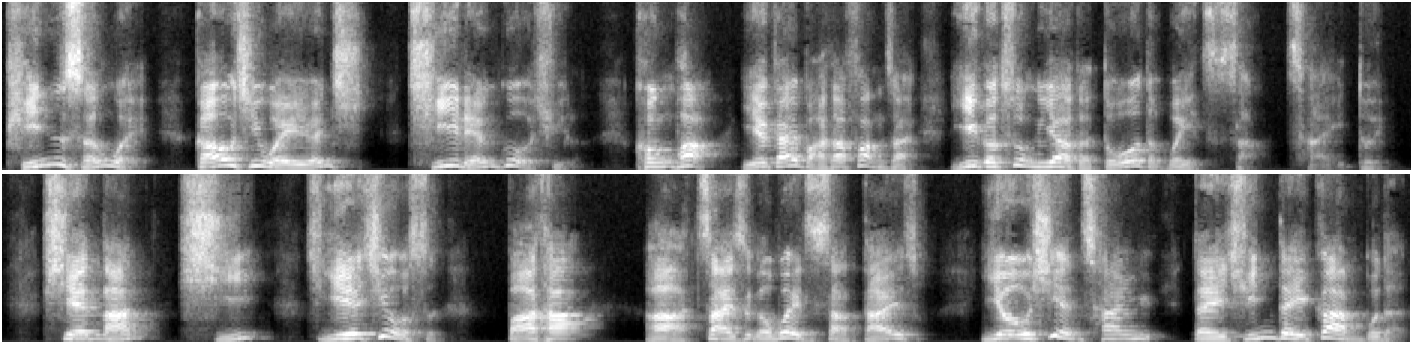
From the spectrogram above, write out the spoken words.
评审委高级委员起。七年过去了，恐怕也该把它放在一个重要的多的位置上才对。显然，习也就是把他啊在这个位置上待着，有限参与对军队干部的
